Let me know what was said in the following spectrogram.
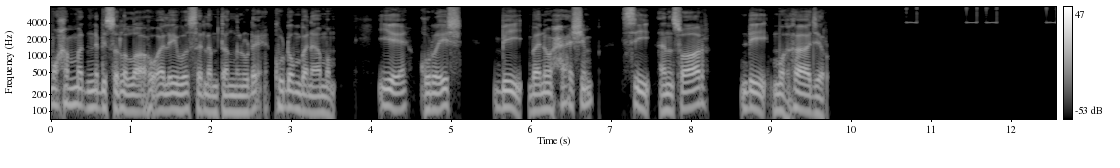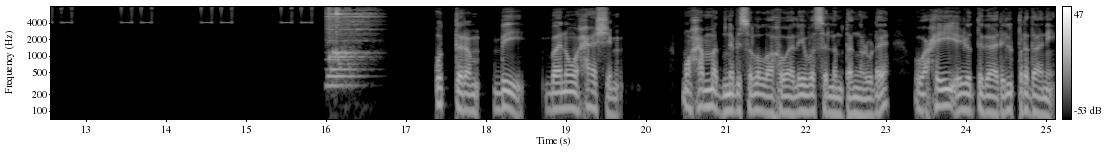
മുഹമ്മദ് നബി സല്ലാഹു അലൈ വസ്ലം തങ്ങളുടെ കുടുംബനാമം. A. Quraish B. Banu Hashim C. Ansar D. Muhajir. ഉത്തരം ബി. ബനു ഹാഷിം. മുഹമ്മദ് നബി സല്ലാഹു അലൈ വസ്ലം തങ്ങളുടെ വഹൈ എഴുത്തുകാരിൽ പ്രധാനി.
